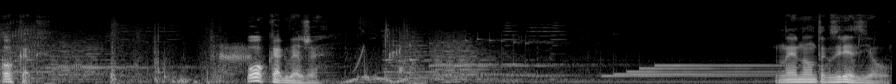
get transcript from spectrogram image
О как О как даже. Наверное, он так зря сделал.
